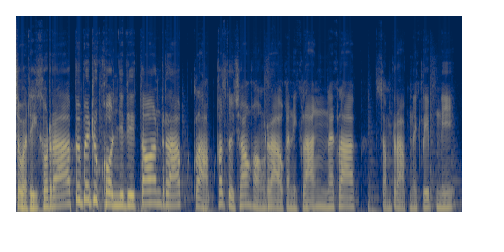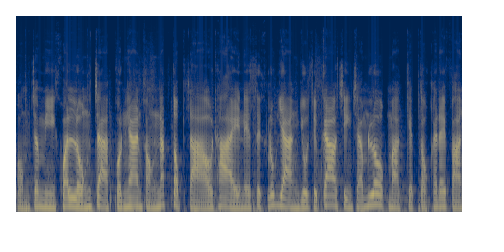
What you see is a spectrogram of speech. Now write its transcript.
สวัสดีครับ เพื่อนๆทุกคนยินดีต้อนรับกลับเข้าสู่ช่องของเรากันอีกครั้งนะครับสำหรับในคลิปนี้ผมจะมีควันหลงจากผลงานของนักตบสาวไทยในศึกลูกยาง U19 ชิงแชมป์โลกมาเก็บตกให้ได้ฟัง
